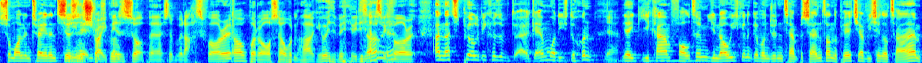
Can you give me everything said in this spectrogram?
someone in training Doesn't strike me as the sort of person that would ask for it, No. but also I wouldn't argue with him if he didn't No, ask me for it. and that's purely because of again what he's done Yeah. yeah you can't fault him you know he's going to give 110% on the pitch every single time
